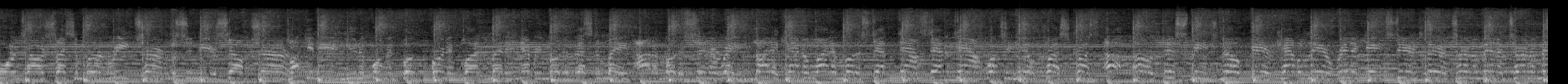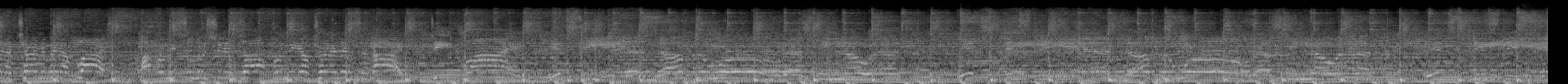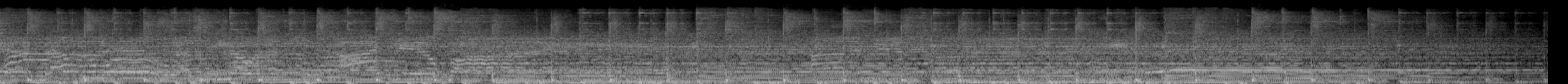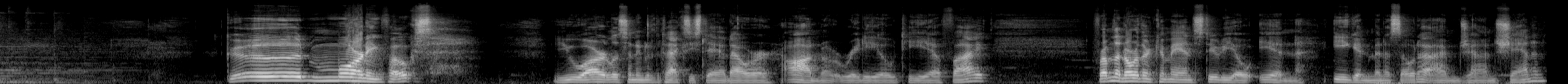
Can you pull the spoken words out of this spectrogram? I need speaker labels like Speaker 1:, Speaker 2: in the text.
Speaker 1: foreign tower, slash and burn, return. Listen to yourself churn. Locking in, uniform and book, burning blood, letting every motive escalate. Automotive incinerate, light a candle, light a motor,
Speaker 2: Good morning, folks. You are listening to the Taxi Stand Hour on Radio TFI. From the Northern Command Studio in Eagan, Minnesota, I'm John Shannon.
